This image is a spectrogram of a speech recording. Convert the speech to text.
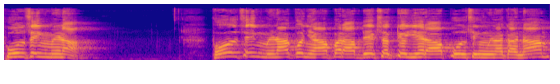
फूल सिंह मीणा फूल सिंह मीणा को यहाँ पर आप देख सकते हो, ये रहा फूल सिंह मीणा का नाम।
